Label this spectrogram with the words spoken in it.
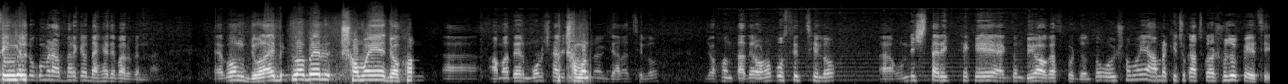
সিঙ্গেল ডকুমেন্ট আপনারা কেউ দেখাতে পারবেন না। এবং জুলাই বিপ্লবের সময়ে যখন আমাদের মূল সারি সমন্বয়ক যারা ছিল, যখন তাদের অনুপস্থিত ছিল উনিশ তারিখ থেকে একদম দুই আগস্ট পর্যন্ত, ওই সময়ে আমরা কিছু কাজ করার সুযোগ পেয়েছি।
